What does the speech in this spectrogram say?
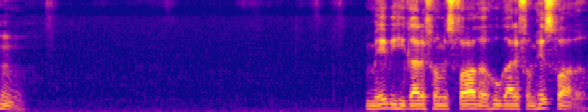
Hmm. Maybe he got it from his father. Who got it from his father?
